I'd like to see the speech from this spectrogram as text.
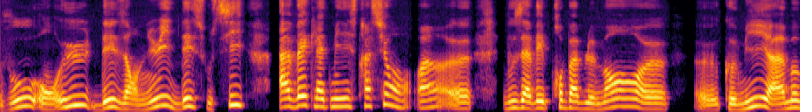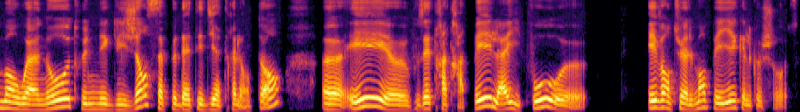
vous ont eu des ennuis, des soucis avec l'administration. Hein. Euh, vous avez probablement commis à un moment ou à un autre une négligence, ça peut dater d'il y a très longtemps, et vous êtes rattrapé, là il faut éventuellement payer quelque chose.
